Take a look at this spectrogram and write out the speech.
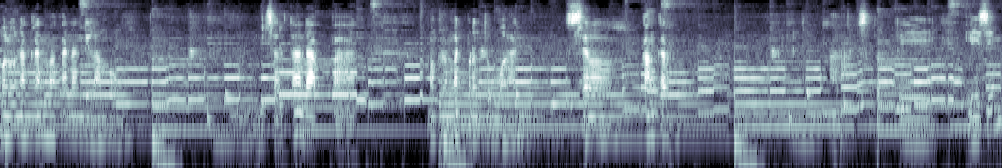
melunakkan makanan di lambung serta dapat menghambat pertumbuhan sel kanker. Nah, seperti lisin,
